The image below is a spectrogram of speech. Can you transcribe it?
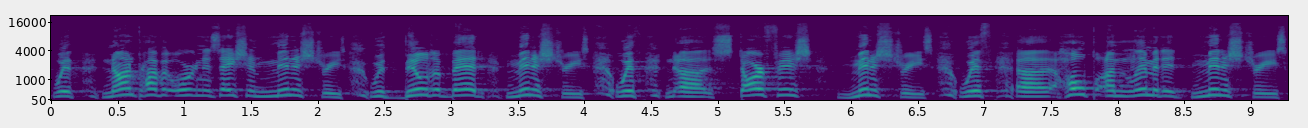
with nonprofit organization ministries, with Build a Bed ministries, with uh, Starfish ministries, with uh, Hope Unlimited ministries,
